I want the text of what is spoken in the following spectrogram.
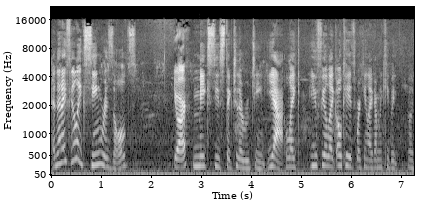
and then I feel like seeing results You are? makes you stick to the routine. Yeah, like you feel like okay, it's working. Like I'm gonna keep it. Like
